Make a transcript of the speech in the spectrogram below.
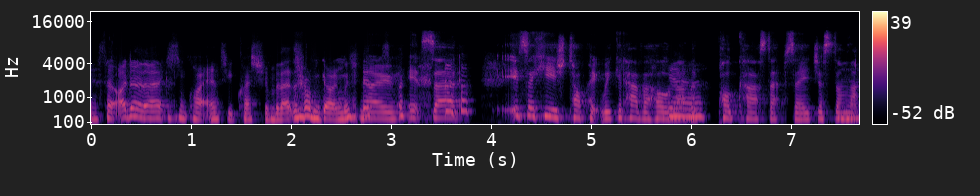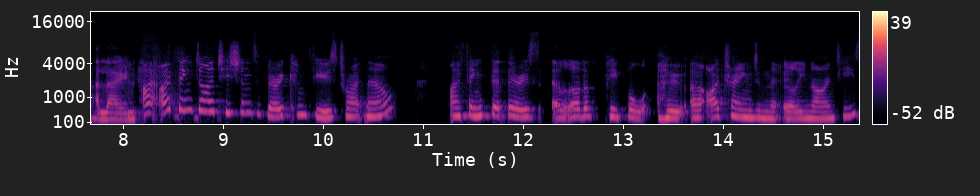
Yeah, so I don't know that doesn't quite answer your question, but that's where I'm going with no, it. No, it's a it's a huge topic. We could have a whole yeah. other podcast episode just on yeah. that alone. I, I, think dietitians are very confused right now. I think that there is a lot of people who uh, I trained in the early 90s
